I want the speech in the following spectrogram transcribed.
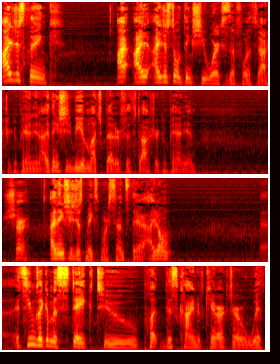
I just think. I, I, I just don't think she works as a fourth Doctor companion. I think she'd be a much better fifth Doctor companion. Sure. I think she just makes more sense there. I don't. Uh, it seems like a mistake to put this kind of character with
